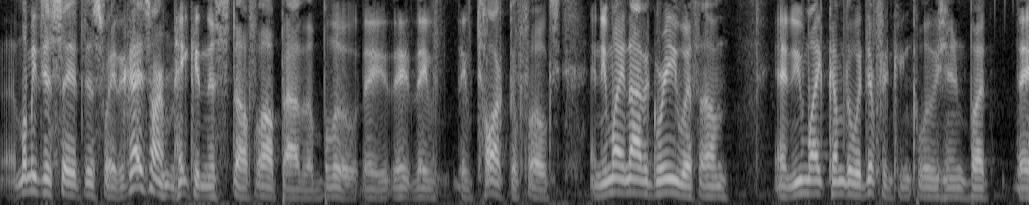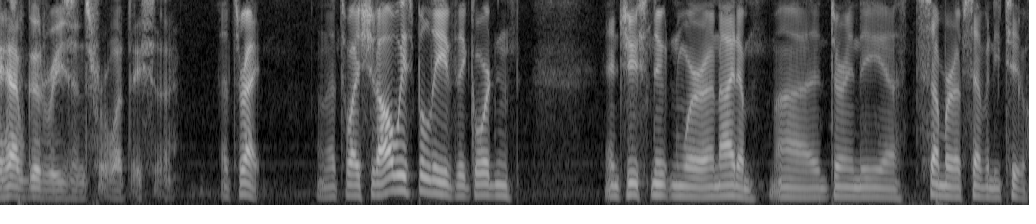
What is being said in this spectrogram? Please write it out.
let me just say it this way: the guys aren't making this stuff up out of the blue. They, they they've they've talked to folks, and you might not agree with them, and you might come to a different conclusion, but they have good reasons for what they say. That's right. And that's why you should always believe that Gordon and Juice Newton were an item uh, during the uh, summer of 72.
